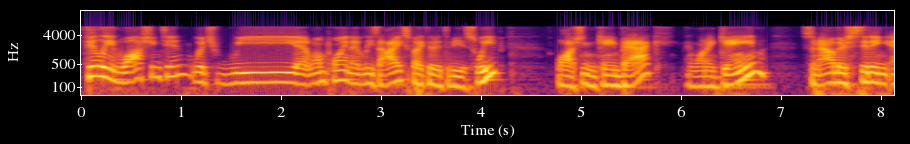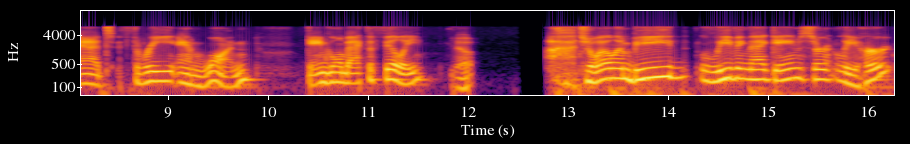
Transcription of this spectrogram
Philly and Washington, which we at one point, at least I expected it to be a sweep. Washington came back. They won a game. So now they're sitting at three and one. Game going back to Philly. Yep. Uh, Joel Embiid leaving that game certainly hurt.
